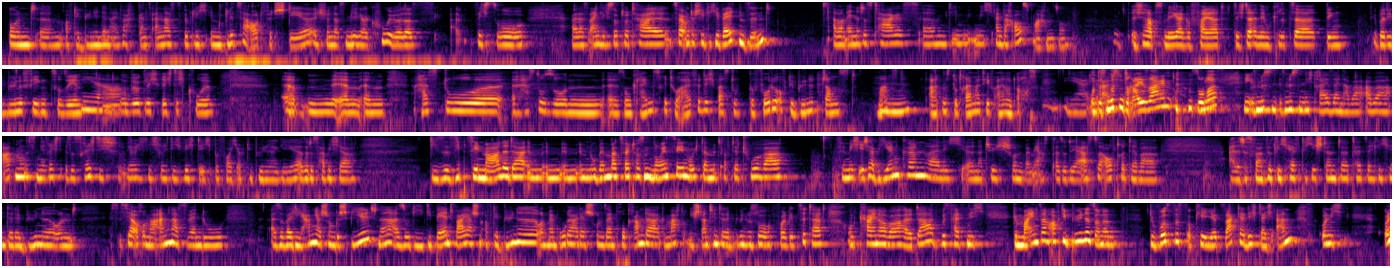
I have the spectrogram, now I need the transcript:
und ähm, auf der Bühne dann einfach ganz anders wirklich im Glitzer-Outfit stehe. Ich finde das mega cool, weil das sich so, weil das eigentlich so total zwei unterschiedliche Welten sind, aber am Ende des Tages ähm, die mich einfach ausmachen so. Ich habe es mega gefeiert, dich da in dem Glitzer-Ding über die Bühne fegen zu sehen. Ja. Wirklich richtig cool. Ähm, ähm, ähm, hast du, hast du so ein, äh, so ein kleines Ritual für dich, was du, bevor du auf die Bühne jumpst, machst? Atmest du dreimal tief ein und aus? Ja, Und es müssen drei sein? Sowas? Nee, nee es, müssen, es müssen nicht drei sein, aber, aber Atmung ist mir richtig, es ist richtig, richtig, richtig wichtig, bevor ich auf die Bühne gehe. Also das habe ich ja diese 17 Male da im, im, im im November 2019, wo ich damit auf der Tour war, für mich etablieren können, weil ich äh, natürlich schon beim ersten, also der erste Auftritt, der war, also das war wirklich heftig. Ich stand da tatsächlich hinter der Bühne und es ist ja auch immer anders, wenn du, also weil die haben ja schon gespielt, ne? Also die, die Band war ja schon auf der Bühne und mein Bruder hat ja schon sein Programm da gemacht und ich stand hinter der Bühne so voll gezittert und keiner war halt da. Du bist halt nicht gemeinsam auf die Bühne, sondern du wusstest, okay, jetzt sagt er dich gleich an und ich.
